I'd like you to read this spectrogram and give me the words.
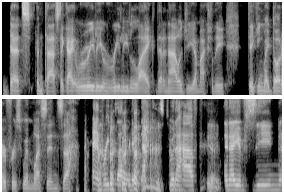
That's fantastic. I really really like that analogy. I'm actually taking my daughter for swim lessons uh, every Saturday night. two and a half, yeah. and I have seen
